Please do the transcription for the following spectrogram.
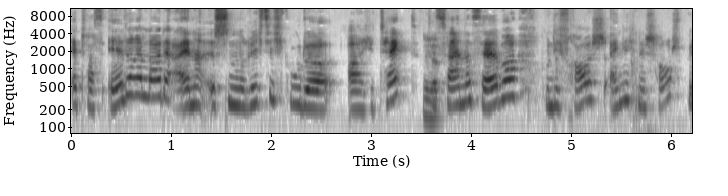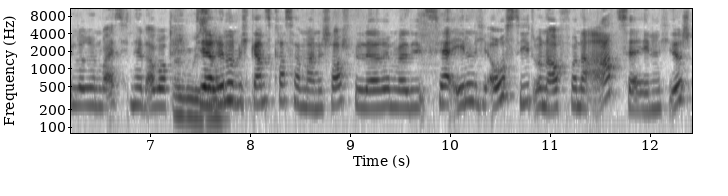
etwas ältere Leute. Einer ist ein richtig guter Architekt, Ja. Designer selber. Und die Frau ist eigentlich eine Schauspielerin, weiß ich nicht, aber Irgendwie die so. erinnert mich ganz krass an meine Schauspielerin, weil die sehr ähnlich aussieht und auch von der Art sehr ähnlich ist.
